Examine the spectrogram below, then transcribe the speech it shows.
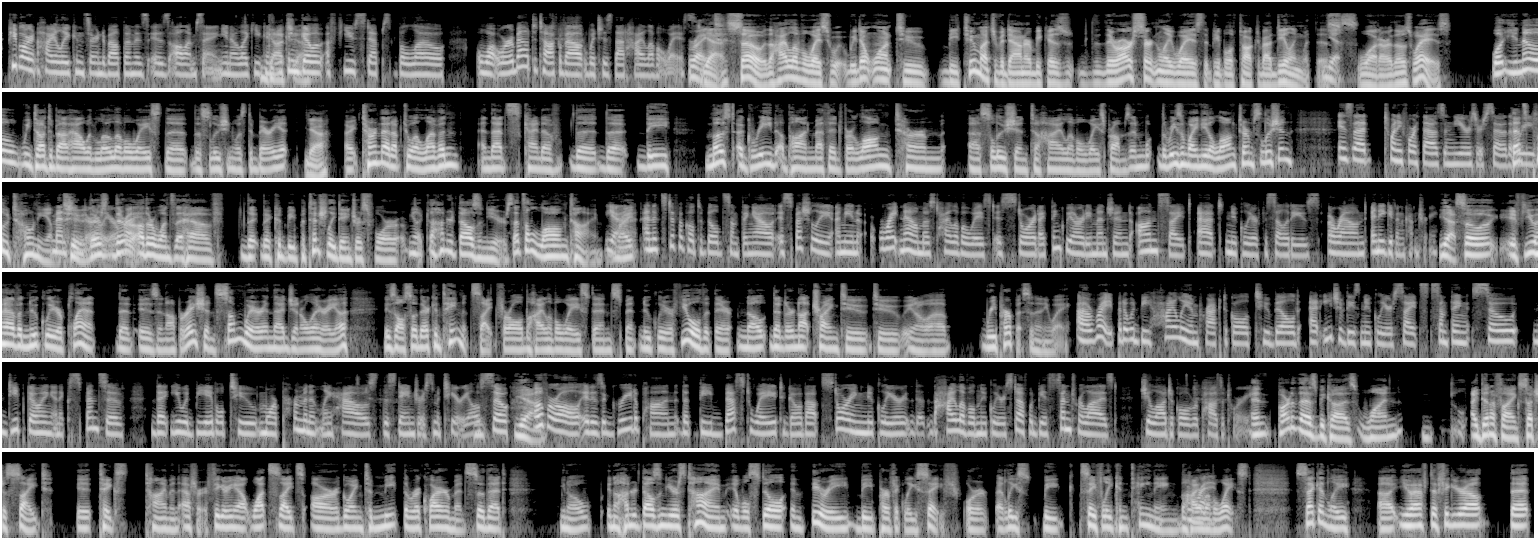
people aren't highly concerned about them. Is is all I'm saying. You know, like you can Gotcha. you can go a few steps below what we're about to talk about, which is that high level waste. Right. Yeah. So the high level waste, we don't want to be too much of a downer because th- there are certainly ways that people have talked about dealing with this. Yes. What are those ways? Well, you know, we talked about how with low level waste, the, the solution was to bury it. Yeah. All right, turn that up to 11, and that's kind of the, the, the most agreed upon method for long term uh, solution to high level waste problems. And w- the reason why you need a long term solution, Is that twenty four thousand years or so that that's we plutonium too. mentioned There's, there right. are other ones that have, that, that could be potentially dangerous for, you know, like a hundred thousand years. That's a long time, Yeah, right? and it's difficult to build something out, especially, I mean, right now, most high level waste is stored, I think we already mentioned, on site at nuclear facilities around any given country. Yeah, so if you have a nuclear plant that is in operation somewhere in that general area is also their containment site for all the high level waste and spent nuclear fuel that they're no that they're not trying to to you know uh, repurpose in any way. Uh, right, but it would be highly impractical to build at each of these nuclear sites something so deep going and expensive that you would be able to more permanently house this dangerous material. So, yeah. overall, it is agreed upon that the best way to go about storing nuclear, the, the high level nuclear stuff, would be a centralized geological repository. And part of that is because one, identifying such a site, it takes time and effort. Figuring out what sites are going to meet the requirements so that, you know, in a hundred thousand years time, it will still, in theory, be perfectly safe or at least be safely containing the high Right. level waste. Secondly, uh, you have to figure out that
